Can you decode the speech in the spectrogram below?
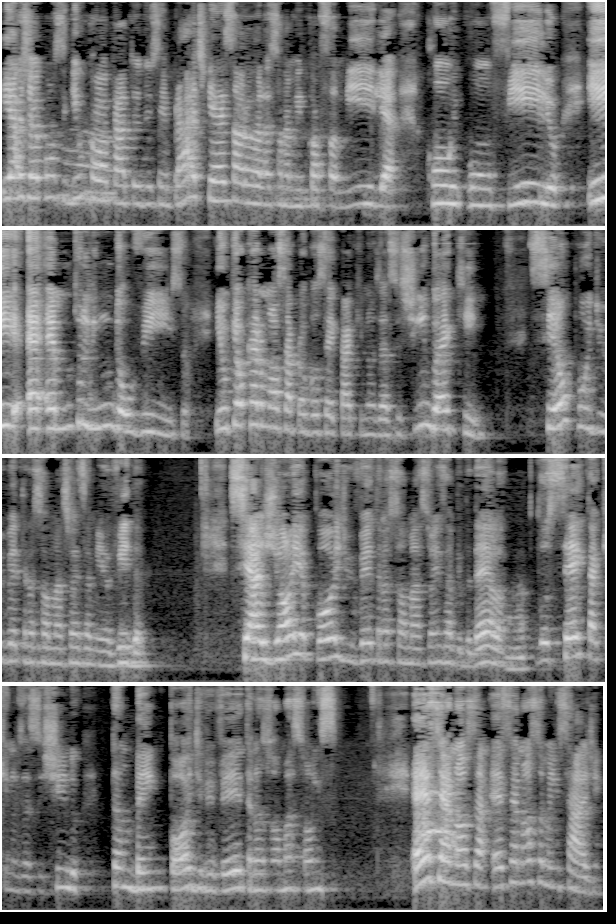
E a Jo conseguiu colocar tudo isso em prática e restaurar o relacionamento com a família, com, com o filho. E é, é muito lindo ouvir isso. E o que eu quero mostrar para você que está aqui nos assistindo é que se eu pude viver transformações na minha vida, se a Joia pôde viver transformações na vida dela, você que está aqui nos assistindo também pode viver transformações. Essa é a nossa, essa é a nossa mensagem.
